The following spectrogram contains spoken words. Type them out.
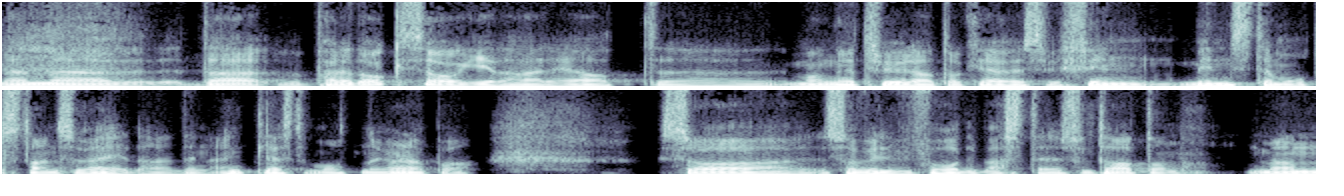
Men uh, paradokset òg i det her er at uh, mange tror at ok, hvis vi finner minste motstands vei, da, den enkleste måten å gjøre det på, så, så vil vi få de beste resultatene. Men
